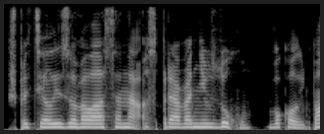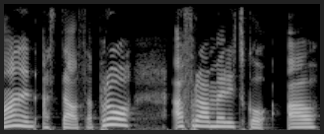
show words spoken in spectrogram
Špecializovala sa na správanie vzduchu v okolí planét a stala sa pro afroamerickou a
